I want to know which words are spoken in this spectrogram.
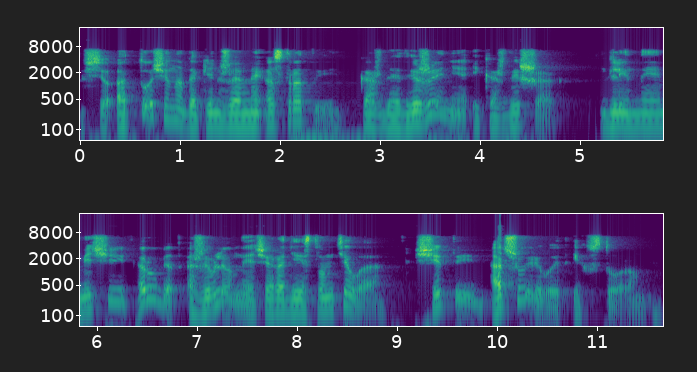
Все отточено до кинжальной остроты, каждое движение и каждый шаг. Длинные мечи рубят оживленные чародейством тела, щиты отшвыривают их в сторону.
